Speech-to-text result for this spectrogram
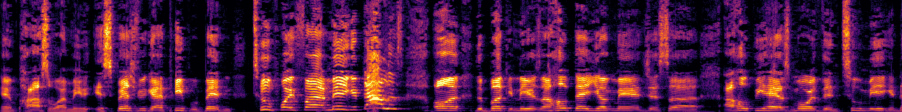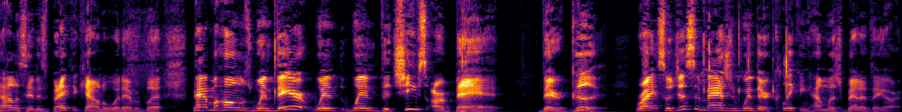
impossible. I mean, especially you got people betting two point five million dollars on the Buccaneers. I hope that young man just, uh, I hope he has more than two million dollars in his bank account or whatever. But Pat Mahomes, when they're when when the Chiefs are bad, they're good right? So just imagine when they're clicking how much better they are.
